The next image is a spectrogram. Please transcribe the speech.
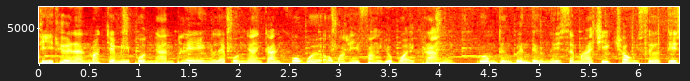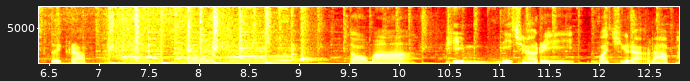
ที่เธอนั้นมักจะมีผลงานเพลง และผลงานการโคเวอร์ออกมาให้ฟังอยู่บ่อยครั้ง รวมถึงเป็นหนึ่งในสมาชิกช่องเซอร์ติสด้วยครับ ต่อมา พิมพ์ นิชารี วชิระลาภไพ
